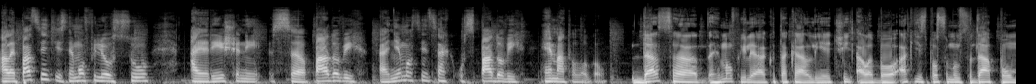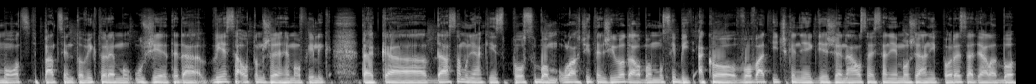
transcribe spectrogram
Ale pacienti s hemofíliou sú aj riešení z pádových eh, nemocnicách u spádových hematologov. Dá sa hemofília ako taká liečiť, alebo akým spôsobom sa dá pomôcť pacientovi, ktorému už je, teda vie sa o tom, že je hemofilik, tak eh, dá sa mu nejakým spôsobom uľahčiť ten život, alebo musí byť ako vo vatičke niekde, že naozaj sa nemôže ani porezať, alebo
